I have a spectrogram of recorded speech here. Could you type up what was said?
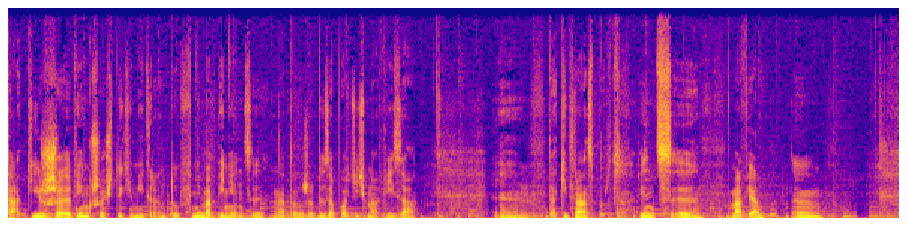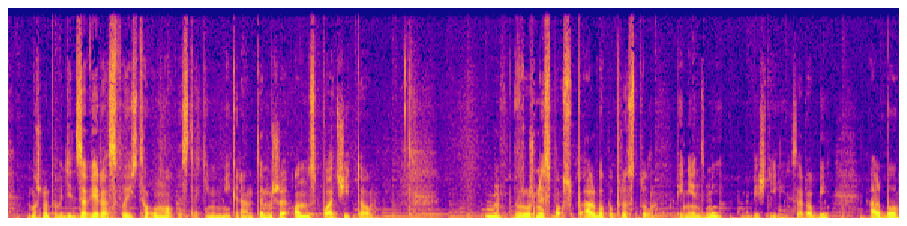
taki, że większość tych imigrantów nie ma pieniędzy na to, żeby zapłacić mafii za taki transport. Więc y, mafia, można powiedzieć, zawiera swoistą umowę z takim imigrantem, że on spłaci to mm, w różny sposób. Albo po prostu pieniędzmi, jeśli zarobi, albo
